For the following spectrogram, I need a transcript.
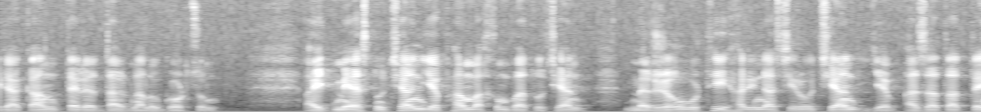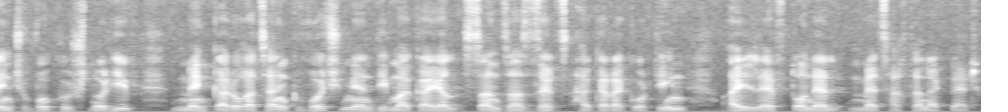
իրական տերը դառնալու գործում։ Այդ միասնության եւ համախմբվածության, մեր ժողովրդի հարինասիրության եւ ազատատենչ ոգու շնորհիվ մենք կարողացանք ոչ միայն դիմակայել սանձազերծ հակառակորդին, այլև տոնել մեծ հաղթանակներ։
